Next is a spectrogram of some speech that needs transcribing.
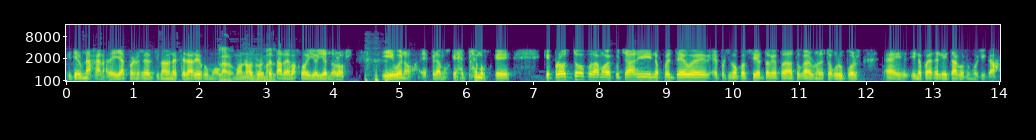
y tienen unas ganas de ellas ponerse encima de un escenario como, como nosotros estar debajo y oyéndolos y bueno esperamos que esperemos que que pronto podamos escuchar y nos cuente eh, el próximo concierto que pueda tocar uno de estos grupos eh, y nos pueda facilitar con su música.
